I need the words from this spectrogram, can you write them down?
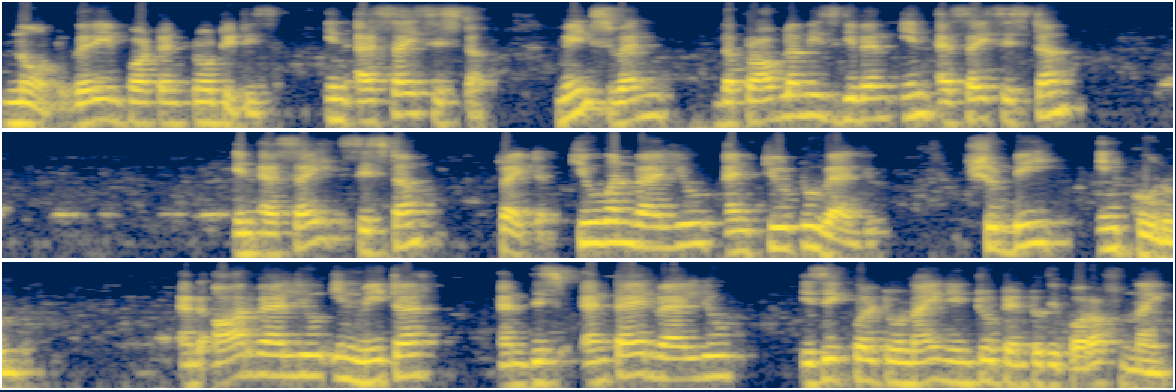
note, very important note it is. In SI system, means when the problem is given in SI system, in SI system, right, Q1 value and Q2 value should be in Coulomb and R value in meter and this entire value is equal to 9 into 10 to the power of 9.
